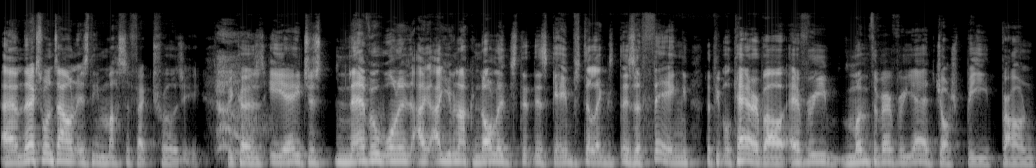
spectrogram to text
Um, the next one down is the Mass Effect trilogy because EA just never wanted. I, I even acknowledge that this game still ex- is a thing that people care about every month of every year. Josh B. Brown,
